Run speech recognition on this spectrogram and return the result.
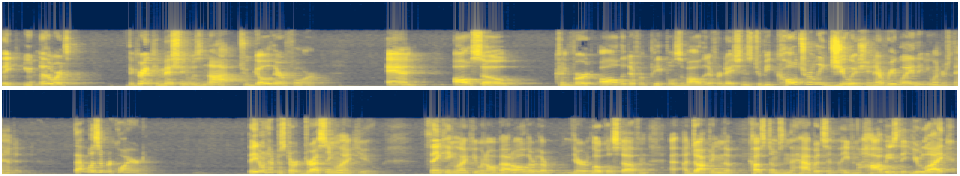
They, you, in other words, the Great Commission was not to go, therefore, and also convert all the different peoples of all the different nations to be culturally Jewish in every way that you understand it. That wasn't required. They don't have to start dressing like you, thinking like you, and all about all their, their, their local stuff and adopting the customs and the habits and even the hobbies that you like.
